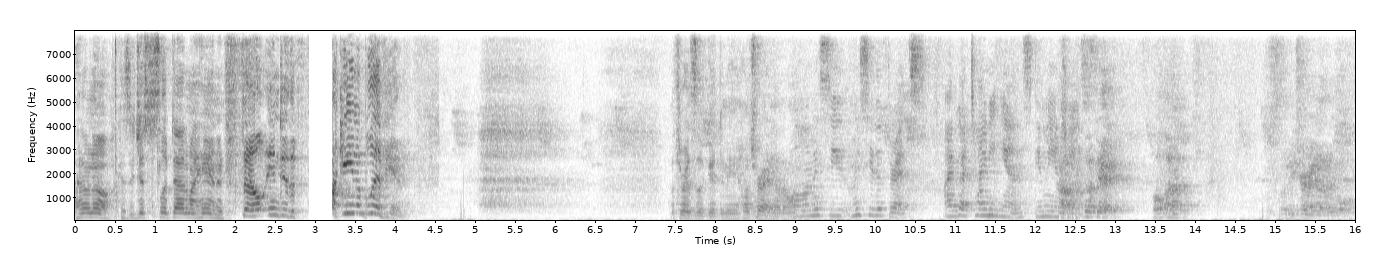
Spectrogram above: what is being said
I don't know, because it just slipped out of my hand and fell into the fucking oblivion. The threads look good to me. I'll try another one. Well, let me see. Let me see the threads. I've got tiny hands. Give me a No, chance. it's okay. Hold on. Just let me try another bolt.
